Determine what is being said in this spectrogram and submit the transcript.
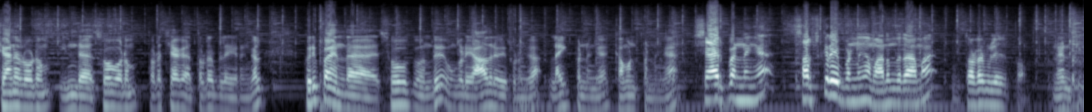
சேனலோடும் இந்த ஷோவோடும் தொடர்ச்சியாக தொடர்பில் இருங்கள். குறிப்பாக இந்த ஷோவுக்கு வந்து உங்களுடைய ஆதரவை கொடுங்க லைக் பண்ணுங்க கமெண்ட் பண்ணுங்க. ஷேர் பண்ணுங்க சப்ஸ்கிரைப் பண்ணுங்க மறந்துடாம தொடர்பில் இருப்போம். நன்றி.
